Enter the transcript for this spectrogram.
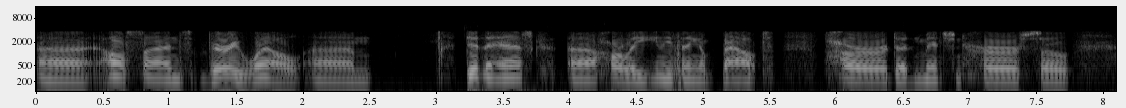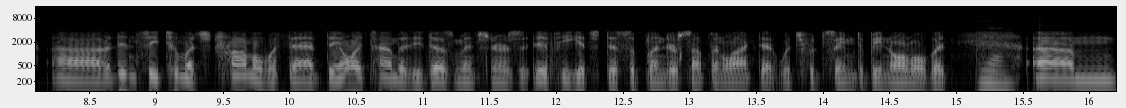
uh, all signs very well. Um, didn't ask uh, Harley anything about her, doesn't mention her, so uh, I didn't see too much trauma with that. The only time that he does mention her is if he gets disciplined or something like that, which would seem to be normal. But Yeah. um,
